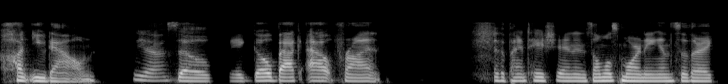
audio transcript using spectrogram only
hunt you down. yeah. So they go back out front of the plantation and it's almost morning. And so they're like,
